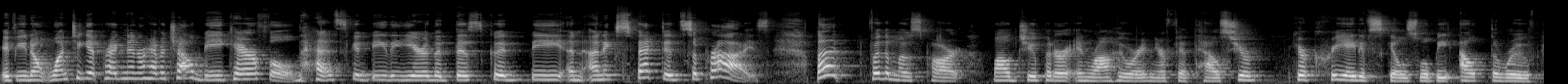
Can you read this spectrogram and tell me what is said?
If you don't want to get pregnant or have a child, be careful. This could be the year that this could be an unexpected surprise. But for the most part, while Jupiter and Rahu are in your fifth house, you're your creative skills will be out the roof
